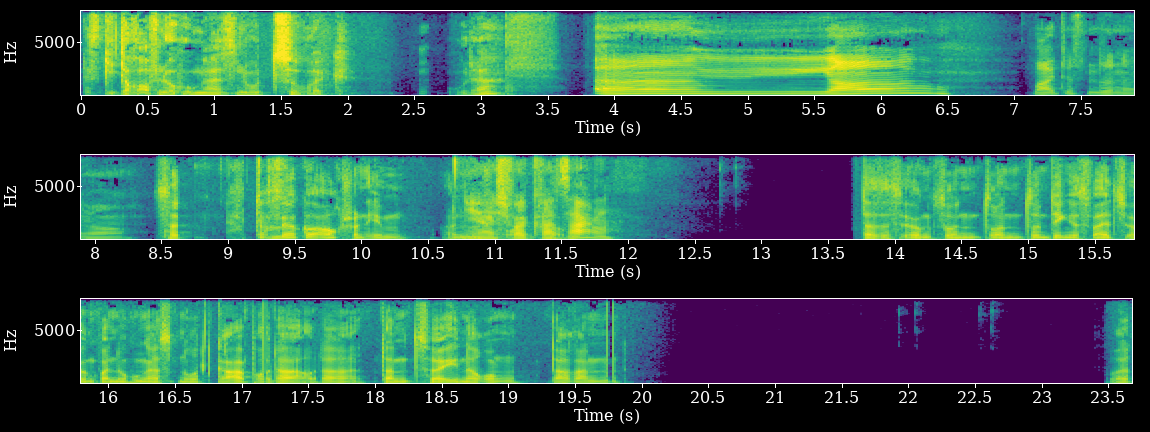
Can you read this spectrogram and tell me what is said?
Das geht doch auf eine Hungersnot zurück. Oder? Äh, ja. Weitesten Sinne, ja. Das hat Ach doch. Mirko auch schon eben Ja, ich wollte gerade angesprochen, sagen. Dass es irgend so ein, so ein, so ein Ding ist, weil es irgendwann eine Hungersnot gab oder, oder dann zur Erinnerung daran. Aber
